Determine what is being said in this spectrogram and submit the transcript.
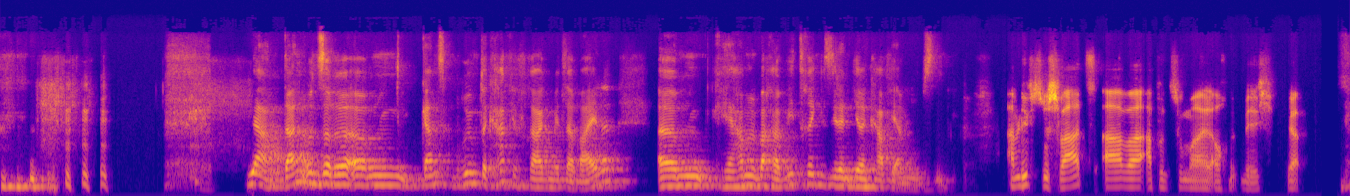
ja, dann unsere ähm, ganz berühmte Kaffeefrage mittlerweile. Ähm, Herr Hammelbacher, wie trinken Sie denn Ihren Kaffee am liebsten? Am liebsten schwarz, aber ab und zu mal auch mit Milch. Ja.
